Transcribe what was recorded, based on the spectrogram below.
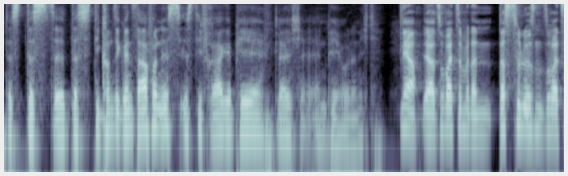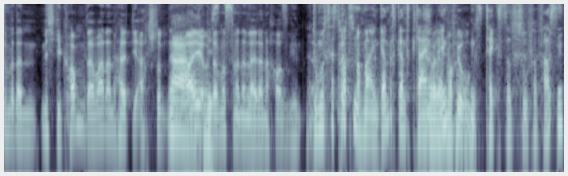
das, das, äh, das, die Konsequenz davon ist, ist die Frage P gleich NP oder nicht. Ja, ja, soweit sind wir dann, das zu lösen, soweit sind wir dann nicht gekommen. Da war dann halt die acht Stunden ah, vorbei und da mussten wir dann leider nach Hause gehen. Du musst jetzt trotzdem noch mal einen ganz, ganz kleinen Einführungstext dazu verfassen,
